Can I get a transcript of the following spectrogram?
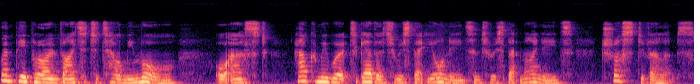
When people are invited to tell me more or asked, How can we work together to respect your needs and to respect my needs? trust develops.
